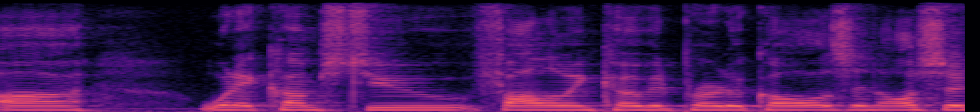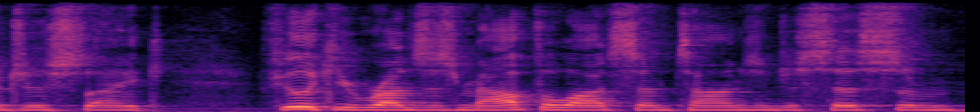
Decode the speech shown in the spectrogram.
uh, when it comes to following COVID protocols and also just like feel like he runs his mouth a lot sometimes and just says some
